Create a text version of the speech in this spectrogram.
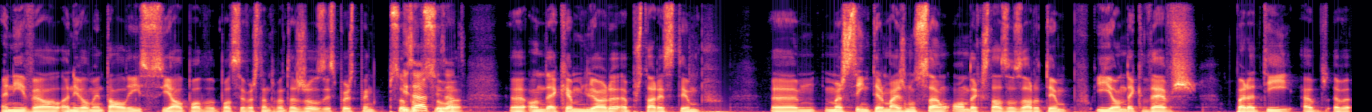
a nível, a nível mental e social pode, pode ser bastante vantajoso. Isso depois depende de pessoa Exato, para pessoa. eh, onde é que é melhor apostar esse tempo, ehm, mas sim ter mais noção onde é que estás a usar o tempo e onde é que deves para ti a- a-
